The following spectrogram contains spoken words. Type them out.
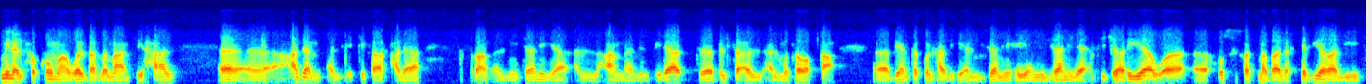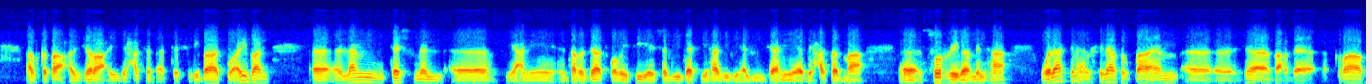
من الحكومة والبرلمان في حال عدم الاتفاق على اقرار الميزانية العامة للبلاد. بالفعل المتوقع بأن تكون هذه الميزانية هي ميزانية انفجارية وخصصت مبالغ كبيرة للقطاع الزراعي بحسب التسريبات. وأيضا لم تشمل يعني درجات وظيفية جديده في هذه الميزانية بحسب ما سرب منها. ولكن الخلاف القائم جاء بعد إقرار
